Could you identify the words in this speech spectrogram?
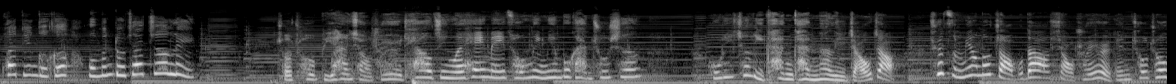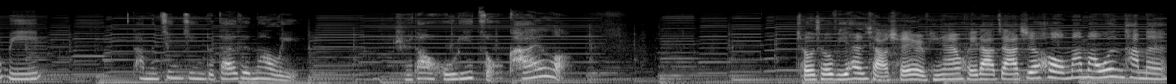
快点，哥哥，我们躲在这里。抽抽鼻和小垂耳跳进了黑莓丛里面，不敢出声。狐狸这里看看，那里找找，却怎么样都找不到小垂耳跟抽抽鼻。他们静静的待在那里，直到狐狸走开了。抽抽鼻和小锤耳平安回到家之后，妈妈问他们：“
